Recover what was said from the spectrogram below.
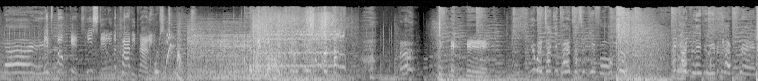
mine! It's Boopkins! He's stealing the Krabby Patty! Of course it's Boopkins. Oh my god. You wear tacky pants SMG4! I can't believe you even have friends!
